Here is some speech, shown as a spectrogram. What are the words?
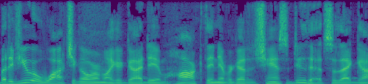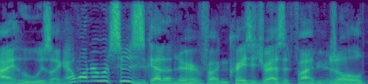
But if you were watching over them like a goddamn hawk, they never got a chance to do that. So that guy who was like, I wonder what Susie's got under her fucking crazy dress at five years old,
